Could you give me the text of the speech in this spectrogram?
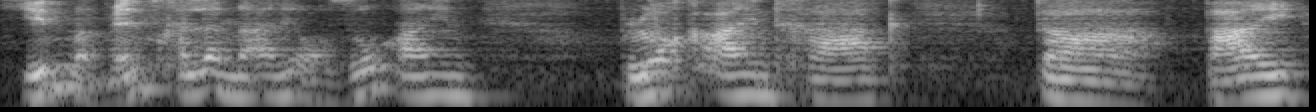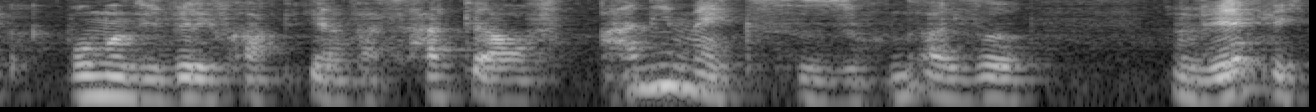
jedem Adventskalender eigentlich auch so ein Blog-Eintrag dabei, wo man sich wirklich fragt, ja, was hat der auf Animex zu suchen? Also wirklich,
